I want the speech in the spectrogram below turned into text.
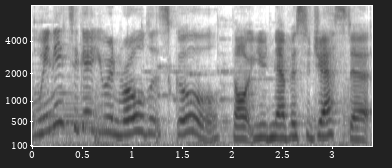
We need to get you enrolled at school. Thought you'd never suggest it.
